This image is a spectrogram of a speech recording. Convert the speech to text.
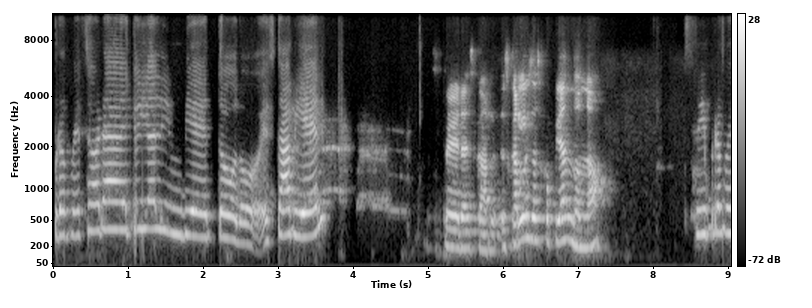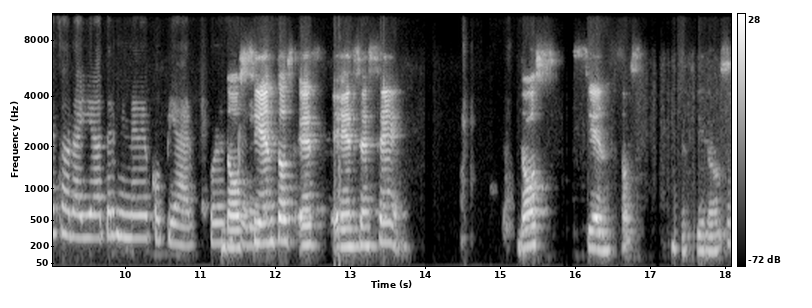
Profesora, yo ya envié todo. ¿Está bien? Espera, Scarlett. Scarlett, estás copiando, ¿no? Sí, profesora, ya terminé de copiar. por eso 200 es SC. 200. 22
